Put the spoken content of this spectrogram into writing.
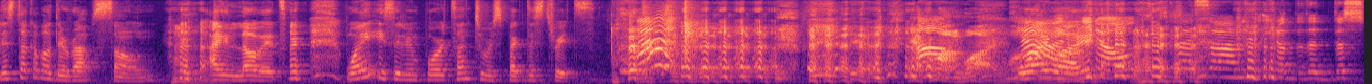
Let's talk about the rap song. I love it. Why is it important to respect the streets? Yeah, come on, why? Why? Yeah, why? you know, because um, you know the, the the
